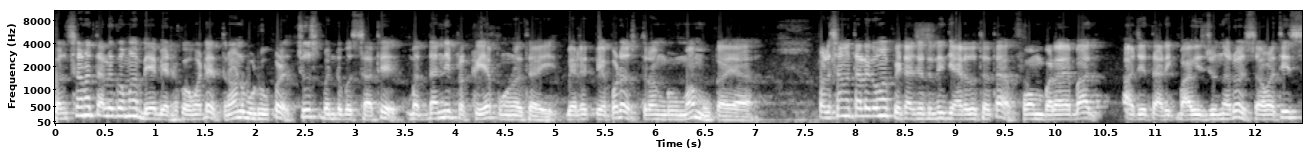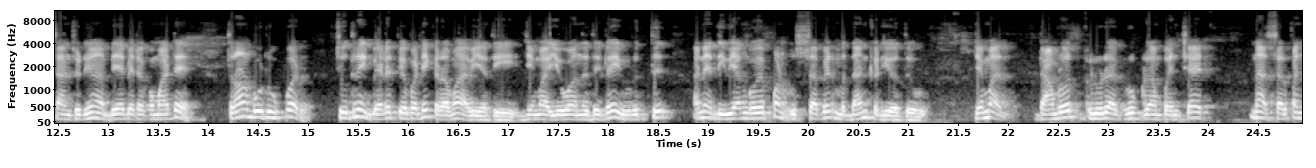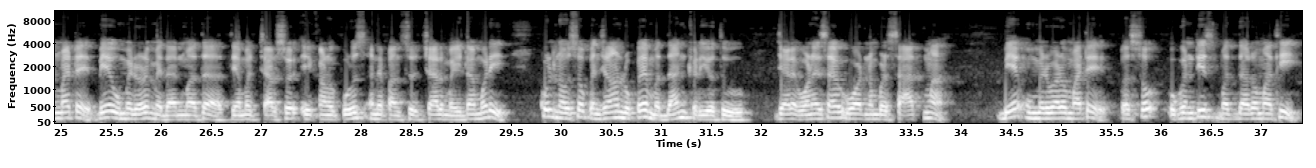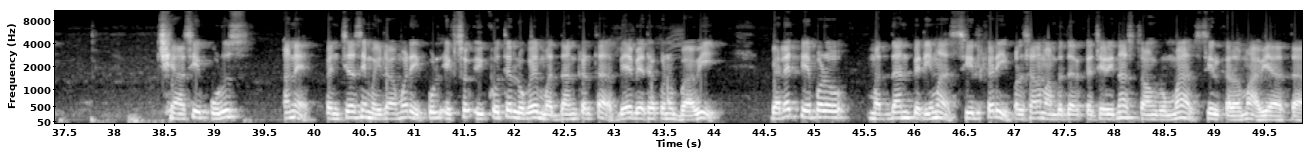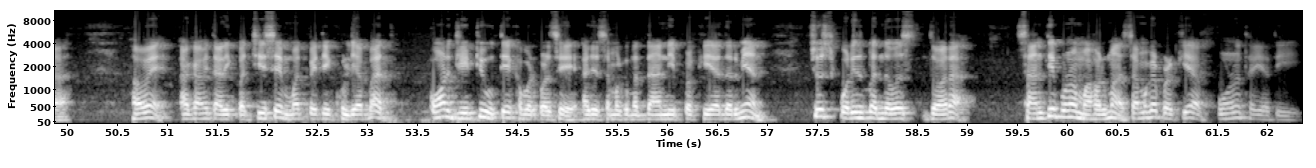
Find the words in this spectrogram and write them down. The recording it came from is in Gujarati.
પલસાણા તાલુકામાં બે બેઠકો માટે ત્રણ બુથ ઉપર ચુસ્ત બંદોબસ્ત સાથે મતદાનની પ્રક્રિયા પૂર્ણ થઈ. બેલેટ પેપર ત્રણ રૂમમાં મુકાયા. પલસાણા તાલુકામાં પેટા ચૂંટણી જાહેરાતો થતાં ફોર્મ ભરાયા બાદ આજે તારીખ બાવીસ જૂનના રોજ સવારથી જ સાંજ સુધીમાં બે બેઠકો માટે ત્રણ બૂથ ઉપર ચૂંટણી બેલેટ પેપરથી કરવામાં આવી હતી, જેમાં યુવાનોથી લઈ વૃદ્ધ અને દિવ્યાંગોએ પણ ઉત્સાહભેર મતદાન કર્યું હતું. જેમાં ડામડોદ ગલુડા ગ્રુપ ગ્રામ પંચાયતના સરપંચ માટે બે ઉમેદવારો મેદાનમાં હતા. તેમજ ચારસો એકાણું પુરુષ અને પાંચસો ચાર મહિલા મળી કુલ નવસો પંચાણું લોકોએ મતદાન કર્યું હતું. જ્યારે વણેસા વોર્ડ નંબર સાતમાં બે ઉમેદવારો માટે બસો ઓગણત્રીસ મતદારોમાંથી છ્યાસી પુરુષ અને પંચ્યાસી મહિલા મળી કુલ એકસો એકોતેર લોકોએ મતદાન કરતા બે બેઠકોનું ભાવિ બેલેટ પેપરો મતદાન પેટીમાં સીલ કરી પલસાણા મામલતદાર કચેરીના સ્ટ્રોંગ રૂમમાં સીલ કરવામાં આવ્યા હતા. હવે આગામી તારીખ પચીસે મતપેટી ખુલ્યા બાદ કોણ જીત્યું તે ખબર પડશે. આજે સમગ્ર મતદાનની પ્રક્રિયા દરમિયાન ચુસ્ત પોલીસ બંદોબસ્ત દ્વારા શાંતિપૂર્ણ માહોલમાં સમગ્ર પ્રક્રિયા પૂર્ણ થઈ હતી.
